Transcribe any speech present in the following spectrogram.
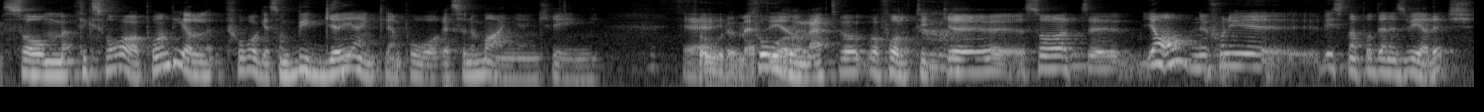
Som fick svara på en del frågor som bygger egentligen på resonemangen kring eh, Forumet igen. forumet vad, folk tycker. Så att, eh, ja, nu får ni lyssna på Dennis Velic.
